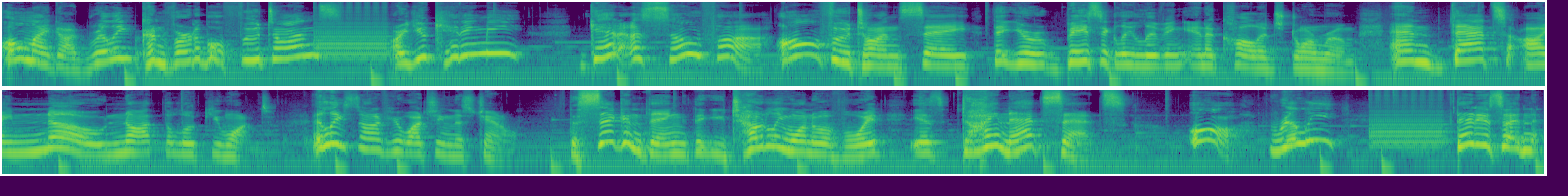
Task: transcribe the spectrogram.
Oh my God, really? Convertible futons? Are you kidding me? Get a sofa. All futons say that you're basically living in a college dorm room. And that's, I know, not the look you want. At least not if you're watching this channel. The second thing that you totally want to avoid is dinette sets. Oh, really? That is a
